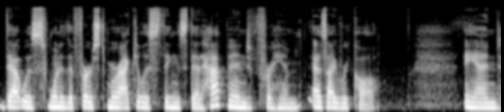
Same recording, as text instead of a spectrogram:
that was one of the first miraculous things that happened for him, as I recall. And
